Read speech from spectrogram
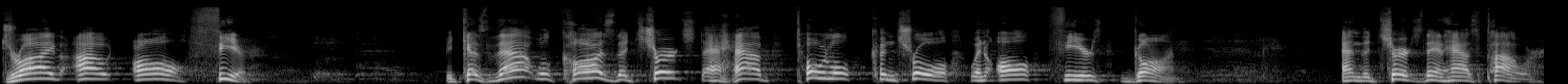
Drive out all fear. Because that will cause the church to have total control when all fear's gone. And the church then has power.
